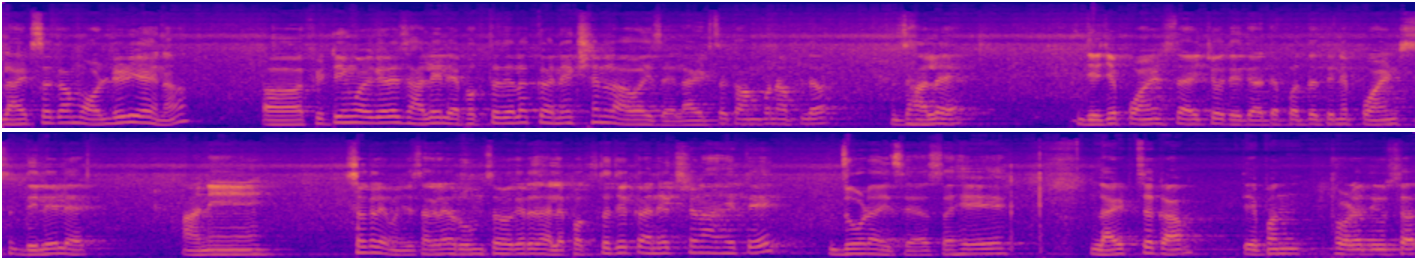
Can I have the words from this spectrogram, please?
लाईटचं काम ऑलरेडी आहे ना? फिटिंग वगैरे झालेलं आहे फक्त त्याला कनेक्शन लावायचं आहे. लाईटचं काम पण आपलं झालं आहे जे जे पॉईंट्स द्यायचे होते त्या त्या पद्धतीने पॉईंट्स दिलेले आहेत. आणि सगळे म्हणजे सगळ्या रूमचं वगैरे झालं. फक्त जे कनेक्शन आहे ते जोडायचं आहे. असं हे लाईटचं काम ते पण थोड्या दिवसात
